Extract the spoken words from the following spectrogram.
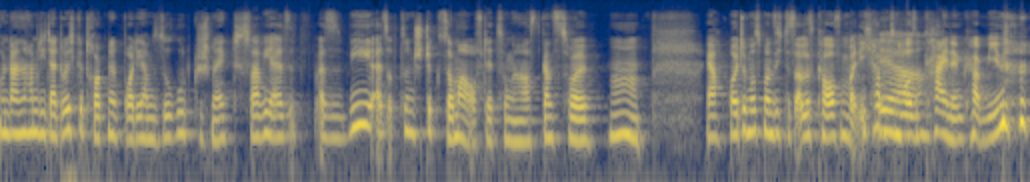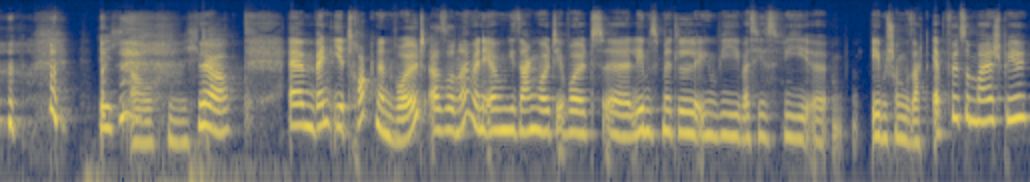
Und dann haben die da durchgetrocknet. Boah, die haben so gut geschmeckt. Es war wie als, also wie als ob du ein Stück Sommer auf der Zunge hast. Ganz toll. Hm. Ja, heute muss man sich das alles kaufen, weil ich habe Ja. zu Hause keinen Kamin. Ich auch nicht. Ja. Ähm, wenn ihr trocknen wollt, also ne, wenn ihr irgendwie sagen wollt, ihr wollt äh, Lebensmittel irgendwie, was ist wie äh, eben schon gesagt, Äpfel zum Beispiel,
